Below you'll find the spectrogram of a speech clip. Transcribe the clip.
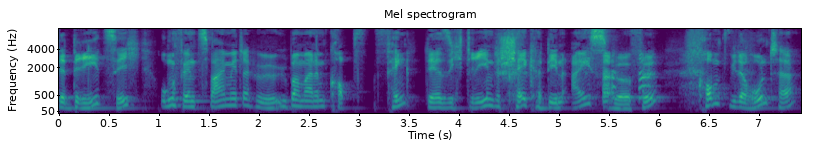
Der dreht sich ungefähr in zwei Meter Höhe über meinem Kopf. Fängt der sich drehende Shaker den Eiswürfel, kommt wieder runter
